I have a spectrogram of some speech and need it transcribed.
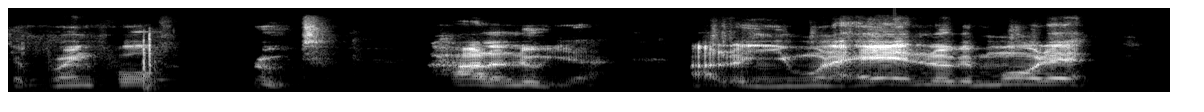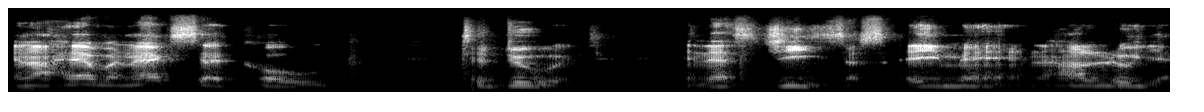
to bring forth fruit. Hallelujah. Hallelujah. You want to add a little bit more of that? And I have an access code to do it. And that's Jesus. Amen. Hallelujah.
